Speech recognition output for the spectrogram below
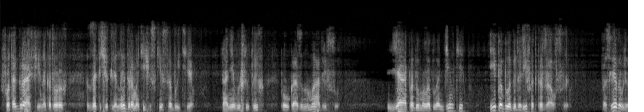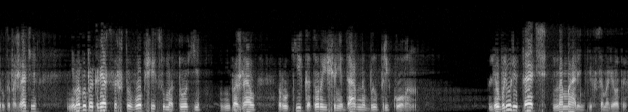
фотографии, на которых запечатлены драматические события. Они вышлют их по указанному адресу. Я подумал о блондинке и, поблагодарив, отказался. Последовали рукопожатия. Не могу поклясться, что в общей суматохе не пожал руки, которой еще недавно был прикован. Люблю летать на маленьких самолетах.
